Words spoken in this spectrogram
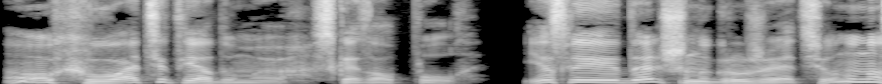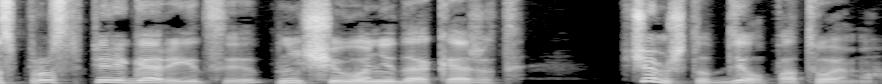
«О, хватит, я думаю», — сказал Пул. «Если дальше нагружать, он у нас просто перегорит, и это ничего не докажет. В чем ж тут дело, по-твоему?»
